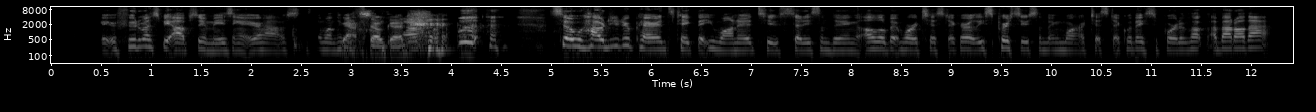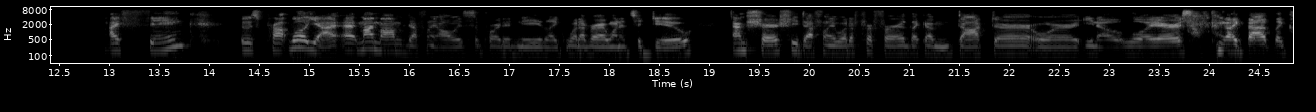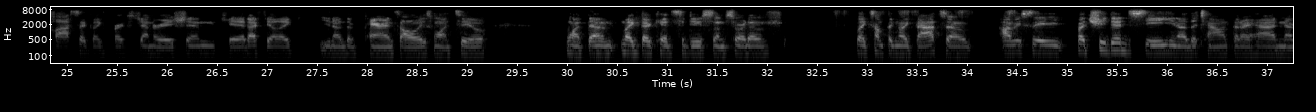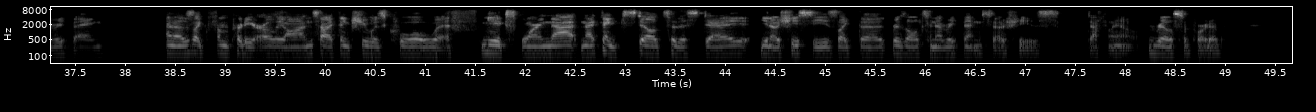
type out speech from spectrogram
Your food must be absolutely amazing at your house. It's the one thing Yeah, so good. So how did your parents take that you wanted to study something a little bit more artistic or at least pursue something more artistic were they supportive of, about all that I think it was pro. Well, yeah, I, my mom definitely always supported me, like whatever I wanted to do. I'm sure she definitely would have preferred like a doctor or you know lawyer or something like that, like classic like first generation kid. I feel like you know the parents always want to want them like their kids to do some sort of like something like that. So obviously, but she did see you know the talent that I had and everything and it was like from pretty early on so i think she was cool with me exploring that and i think still to this day you know she sees like the results and everything so she's definitely real supportive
